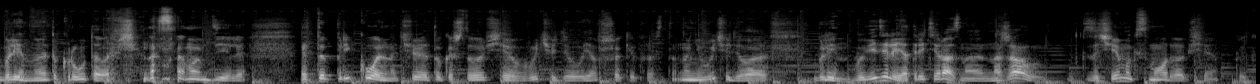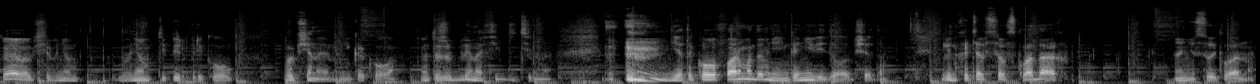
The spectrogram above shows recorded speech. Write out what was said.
Блин, ну это круто вообще на самом деле. Это прикольно. Что я только что вообще вычудил, я в шоке просто. Ну не вычудил, а... Блин, вы видели, я третий раз на нажал. Зачем X-мод вообще? Какая вообще в нем, в нем теперь прикол? Вообще, наверное, никакого. Это же, блин, офигительно. Я такого фарма давненько не видел вообще-то. Блин, хотя все в складах. Ну, не суть, ладно.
